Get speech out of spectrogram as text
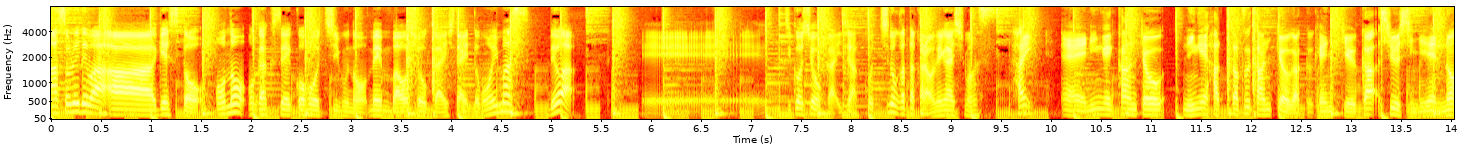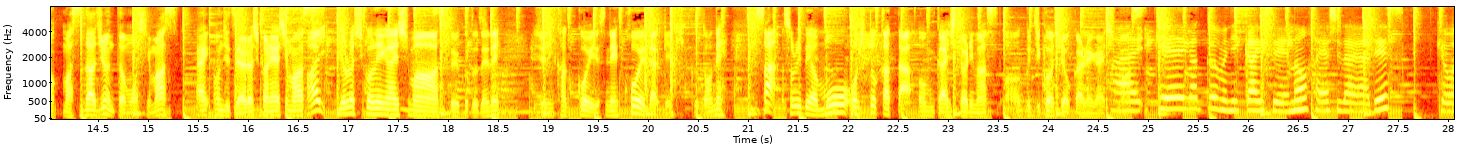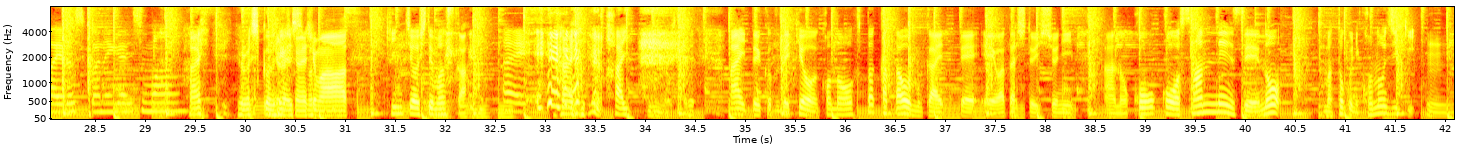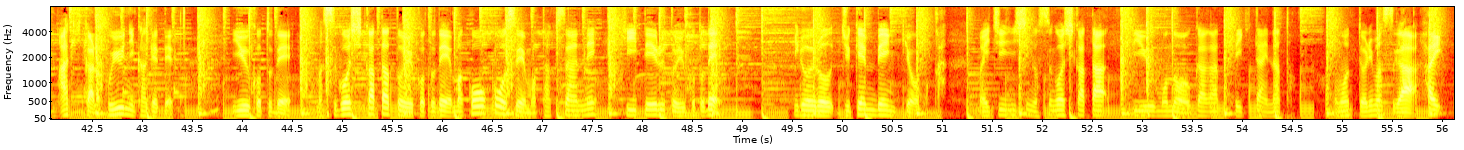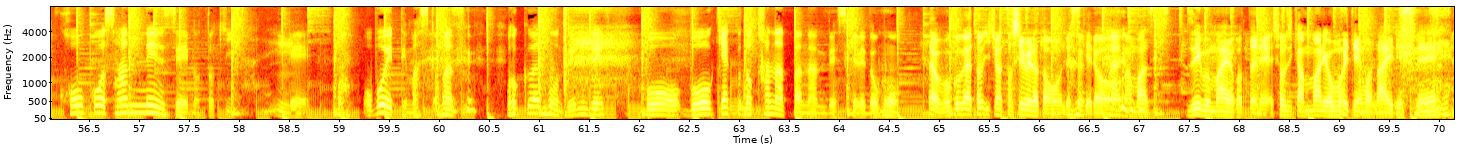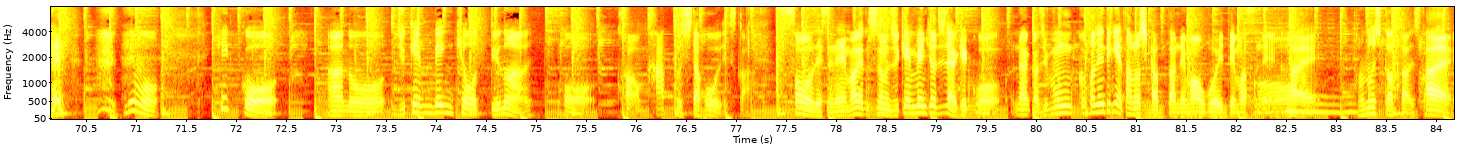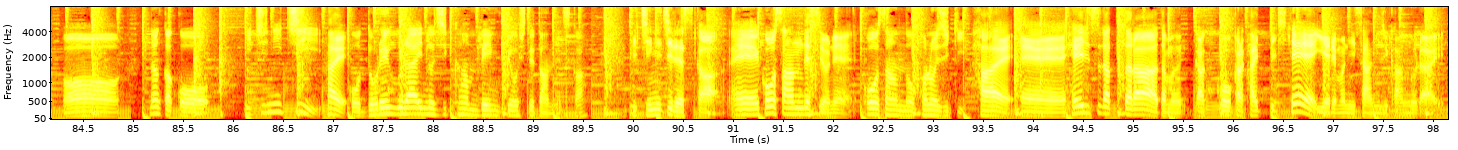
ああそれではあゲストの学生広報チームのメンバーを紹介したいと思います。では、えー自己紹介。じゃあこっちの方からお願いします。はい、えー人間環境人間発達環境学研究科修士2年の増田淳と申します。はい本日はよろしくお願いします。はいよろしくお願いします。ということでね非常にかっこいいですね。声だけ聞くとね。さあそれではもうお一方お迎えしております。お自己紹介お願いしまはいす、経営学部2回生の林田彩です。今日はよろしくお願いします。はい、よろしくお願いします緊張してますか？はい。はい、はい。はい、ということで、今日はこのお二方を迎えて、えー私と一緒に、あの、高校3年生の、まあ、特にこの時期、うん秋から冬にかけてということで、まあ、過ごし方ということで、まあ、高校生もたくさんね、聞いているということで、いろいろ受験勉強とか、まあ、一日の過ごし方っていうものを伺っていきたいなと思っておりますが、はい。高校3年生の時って、お覚えてますか？まず。僕はもう全然忘忘却の彼方なんですけれども。多分僕がと一番年上だと思うんですけど、はい。まあまずずいぶん前のことで正直あんまり覚えてもないですね。でも結構あの受験勉強っていうのはこうカッとした方ですか？そうですね。まあその受験勉強自体は結構なんか自分個人的には楽しかったんでまあ覚えてますね。はい楽しかったんですか、はい。あー。なんかこう一日、はい。こうどれぐらいの時間勉強してたんですか？1日ですか？えー、高3ですよね。高3のこの時期。はい、えー、平日だったら多分学校から帰ってきて家でも23時間ぐらい。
